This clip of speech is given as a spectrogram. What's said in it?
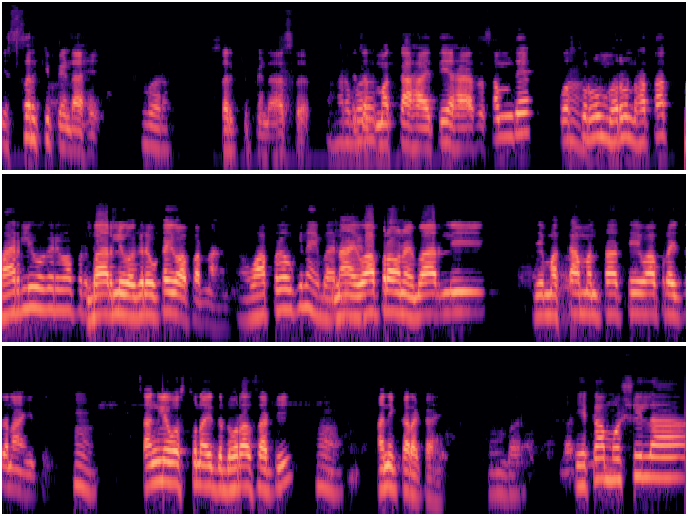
हे सरकी पेंड आहे. बरं. सरकी पेंड असं. हरभरा त्याच्यात मक्का आहे ते आहे असं. समजे वस्तू रूम भरून राहतात. बारली वगैरे वापर बारली वगैरे काही वापरणार नाही. वापराव की नाही बारली? नाही वापरावं नाही. बारली जे मक्का म्हणतात ते वापरायचं नाही ते. हम्म, चांगली वस्तू नाही तर ढोरासाठी. हानिकारक आहे. बरं. एका म्हशीला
